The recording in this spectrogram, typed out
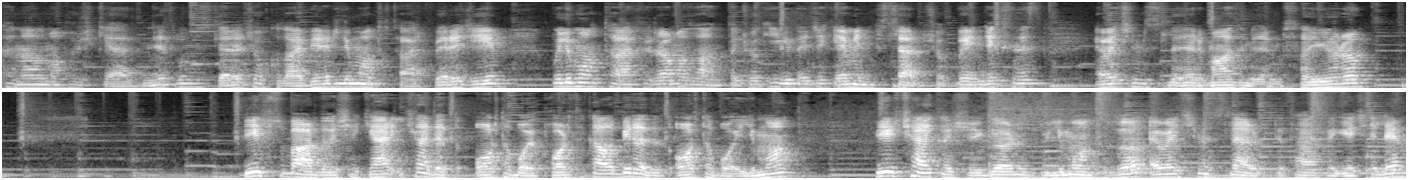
kanalıma hoş geldiniz. Bugün sizlere çok kolay bir limonata tarifi vereceğim. Bu limon tarifi Ramazan'da çok iyi gidecek. Eminim sizler de çok beğeneceksiniz. Evet şimdi sizlere malzemelerimi sayıyorum. 1 su bardağı şeker, 2 adet orta boy portakal, 1 adet orta boy limon, 1 çay kaşığı gördüğünüz gibi limon tuzu. Evet şimdi sizlerle birlikte tarife geçelim.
